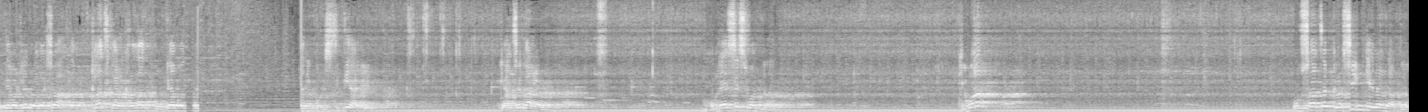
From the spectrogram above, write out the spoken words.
तर ते म्हटले प्रकाश आता कुठलाच कारखाना तोट्यामध्ये परिस्थिती आहे. याच कारण मोलॅसिस मधन किंवा ऊसाचं क्रशिंग केलं जातं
